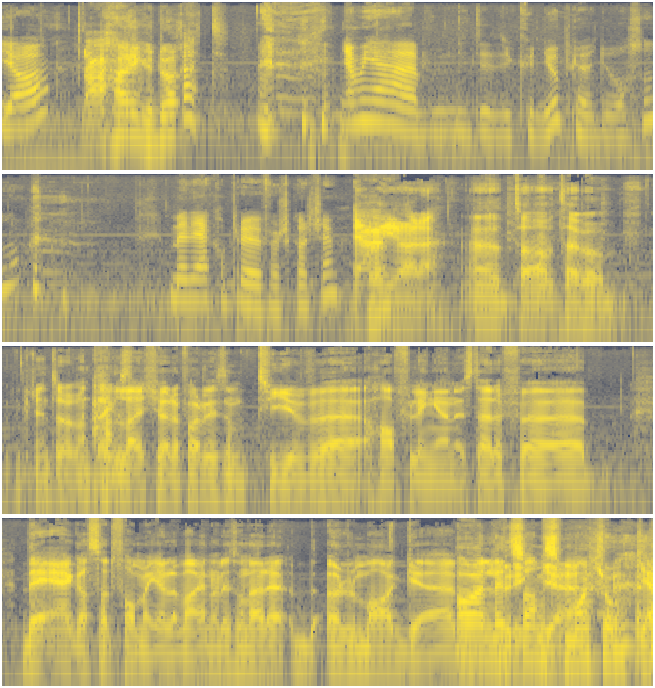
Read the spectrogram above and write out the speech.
Ja. Ah, herregud, du har rett. ja, men jeg Du, du kunne jo prøvd du også, da. Men jeg kan prøve først, kanskje. Ja, gjør det. Uh, Ta av tauet og knytte det rundt deg. Heller kjøre for liksom 20 havflingen i stedet for det jeg har sett for meg hele veien. og Litt sånn der ølmage Og litt sånn brygge. småtjunke.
